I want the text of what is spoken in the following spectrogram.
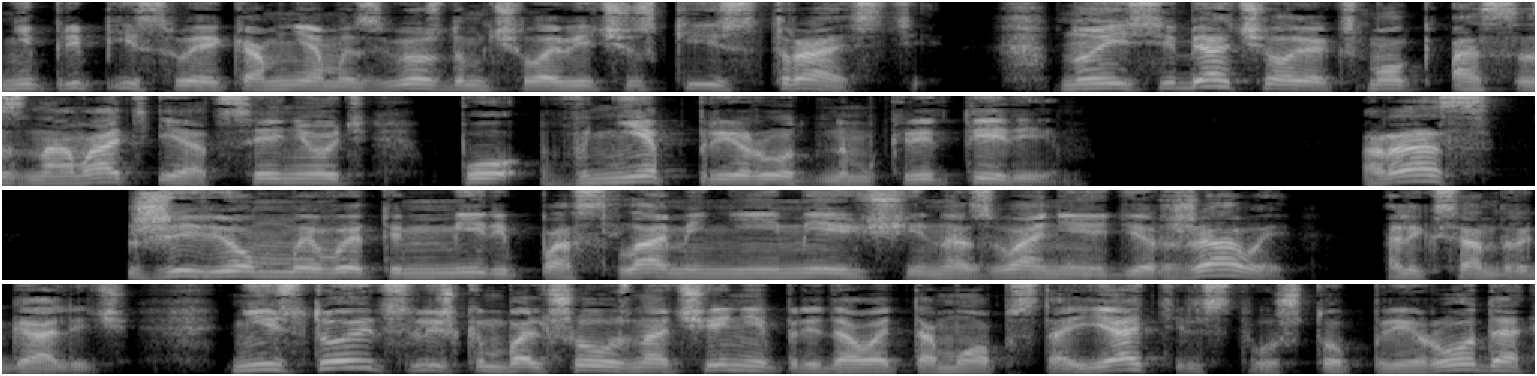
не приписывая камням и звездам человеческие страсти. Но и себя человек смог осознавать и оценивать по внеприродным критериям. Раз живем мы в этом мире послами, не имеющие названия державы, Александр Галич, не стоит слишком большого значения придавать тому обстоятельству, что природа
